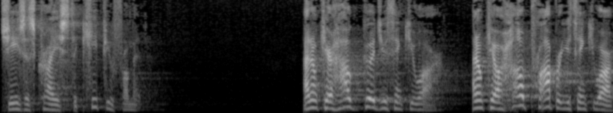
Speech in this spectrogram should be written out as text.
Jesus Christ to keep you from it. I don't care how good you think you are. I don't care how proper you think you are.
